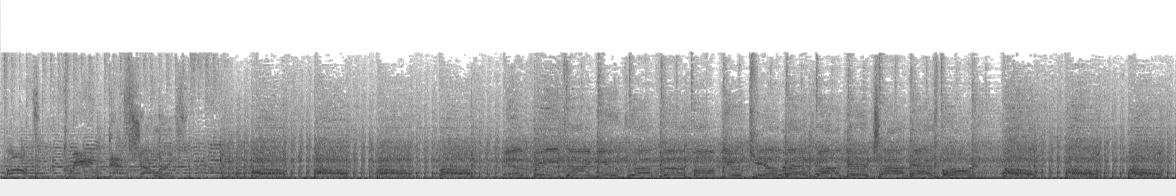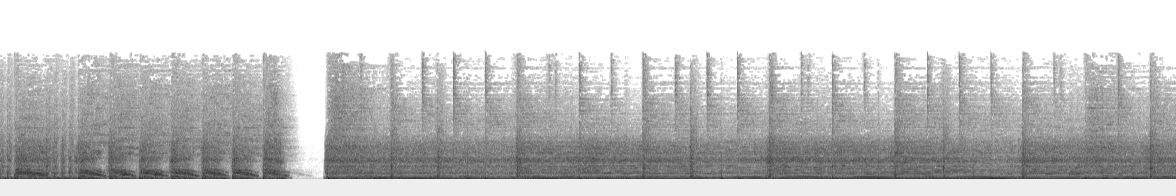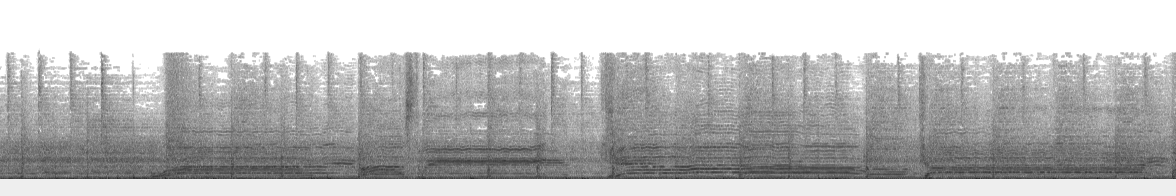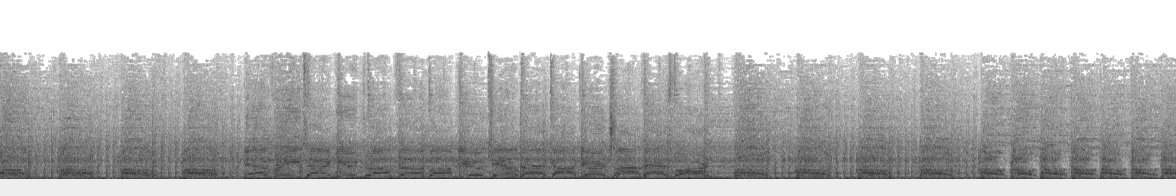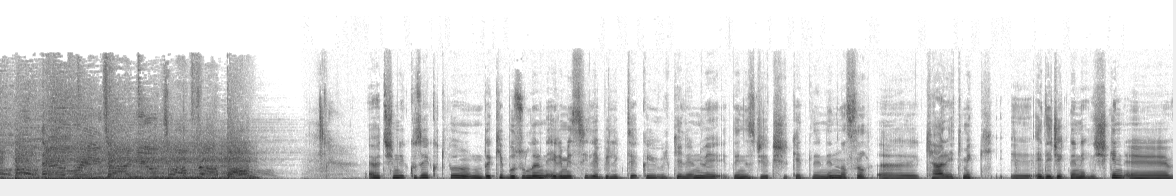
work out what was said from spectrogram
Evet şimdi Kuzey Kutbu'ndaki buzulların erimesiyle birlikte kıyı ülkelerinin ve denizcilik şirketlerinin nasıl e, kar etmek e, edeceklerine ilişkin e,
